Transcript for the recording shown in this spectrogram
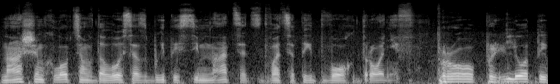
Нашим хлопцям вдалося збити 17 з 22 дронів. Про прильоти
